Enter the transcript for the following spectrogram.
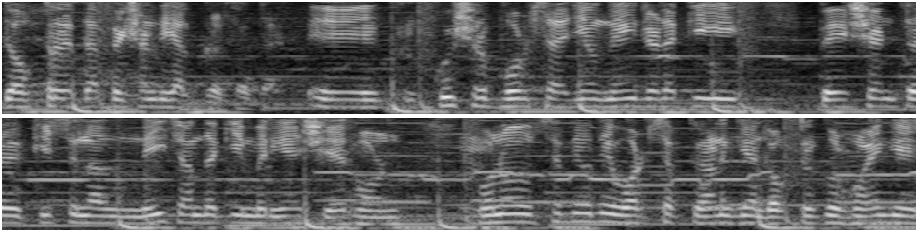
ਡਾਕਟਰ ਇਦਾਂ ਪੇਸ਼ੈਂਟ ਦੀ ਹੈਲਪ ਕਰ ਸਕਦਾ ਹੈ। ਇਹ ਕੁਝ ਰਿਪੋਰਟਸ ਹੈ ਹੁੰਦੀਆਂ ਜਿਹੜਾ ਕਿ ਪੇਸ਼ੈਂਟ ਕਿਸੇ ਨਾਲ ਨਹੀਂ ਚਾਹੁੰਦਾ ਕਿ ਮੇਰੀਆਂ ਸ਼ੇਅਰ ਹੋਣ। ਹੁਣ ਉਹ ਸਿੱਧੇ ਉਹਦੇ WhatsApp ਕਰਨਗੇ ਡਾਕਟਰ ਕੋਲ ਹੋਣਗੇ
